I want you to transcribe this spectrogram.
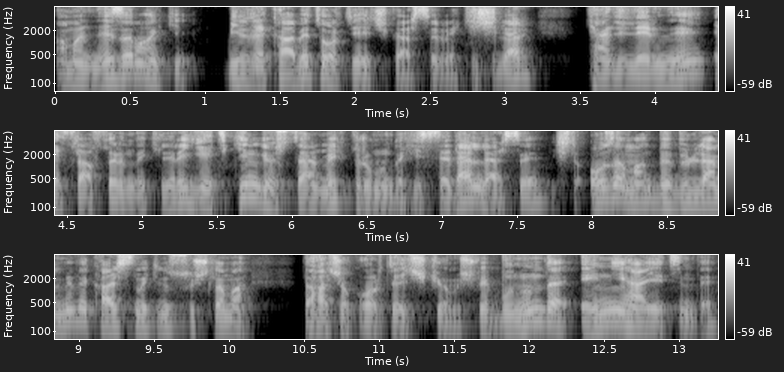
Ama ne zaman ki bir rekabet ortaya çıkarsa ve kişiler kendilerini etraflarındakilere yetkin göstermek durumunda hissederlerse işte o zaman böbürlenme ve karşısındakini suçlama daha çok ortaya çıkıyormuş. Ve bunun da en nihayetinde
